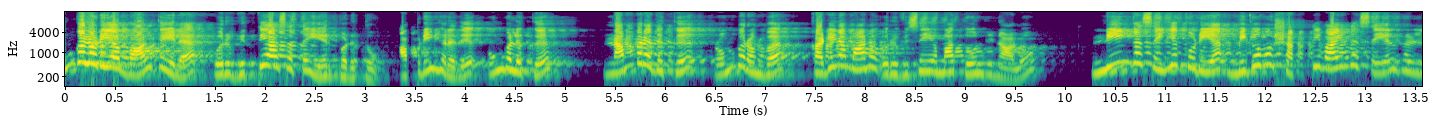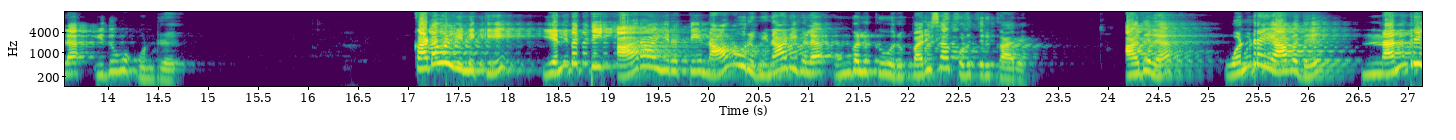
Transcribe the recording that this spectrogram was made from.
உங்களுடைய வாழ்க்கையில ஒரு வித்தியாசத்தை ஏற்படுத்தும். அப்படிங்கிறது உங்களுக்கு நம்புறதுக்கு ரொம்ப ரொம்ப கடினமான ஒரு விஷயமா தோன்றினாலும் நீங்க செய்யக்கூடிய மிகவும் சக்தி வாய்ந்த செயல்கள்ல இதுவும் ஒன்று. கடவுள் இன்னைக்கு எண்பத்தி ஆறாயிரத்தி நானூறு வினாடிகளை உங்களுக்கு ஒரு பரிசா கொடுத்திருக்காரு. அதுல ஒன்றையாவது நன்றி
